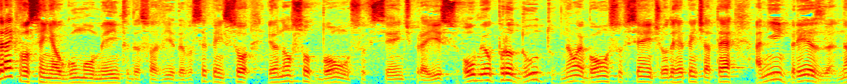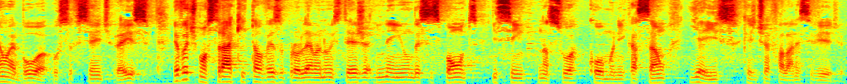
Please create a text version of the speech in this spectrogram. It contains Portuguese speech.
Será que você em algum momento da sua vida você pensou, eu não sou bom o suficiente para isso, ou meu produto não é bom o suficiente, ou de repente até a minha empresa não é boa o suficiente para isso? Eu vou te mostrar que talvez o problema não esteja em nenhum desses pontos, e sim na sua comunicação, e é isso que a gente vai falar nesse vídeo.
